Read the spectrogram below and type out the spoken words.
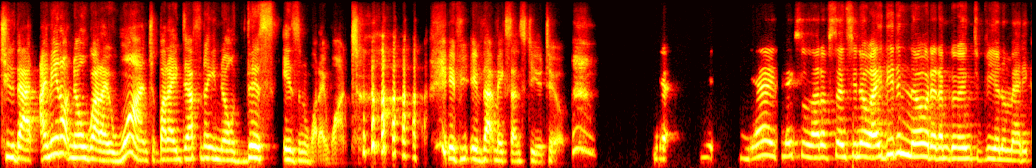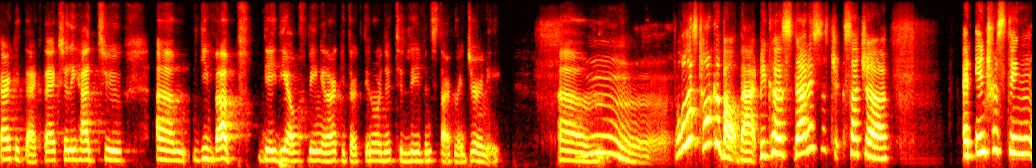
to that I may not know what I want, but I definitely know this isn't what I want. if if that makes sense to you too. Yeah. Yeah, it makes a lot of sense. You know, I didn't know that I'm going to be a nomadic architect. I actually had to um, give up the idea of being an architect in order to live and start my journey. Um, mm. Well, let's talk about that because that is such, such a an interesting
